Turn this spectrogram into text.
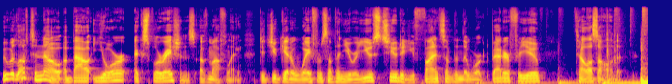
we would love to know about your explorations of muffling. Did you get away from something you were used to? Did you find something that worked better for you? Tell us all of it.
